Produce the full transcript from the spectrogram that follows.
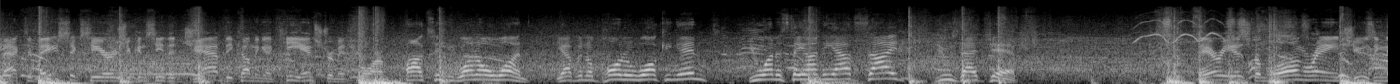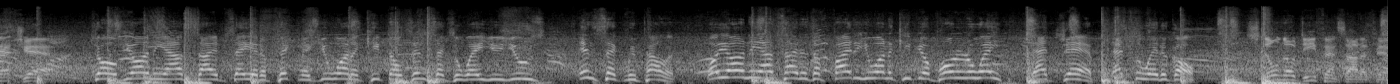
Back to basics here, as you can see the jab becoming a key instrument for him. Boxing 101. You have an opponent walking in, you want to stay on the outside, use that jab. There he is from long range using that jab. Joe, if you're on the outside, say at a picnic, you want to keep those insects away, you use insect repellent. While you're on the outside as a fighter, you want to keep your opponent away, that jab, that's the way to go. Still no defense out of him.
